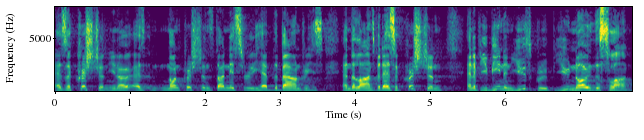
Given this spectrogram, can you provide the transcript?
as a Christian, you know, as non Christians don't necessarily have the boundaries and the lines, but as a Christian, and if you've been in youth group, you know this line.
